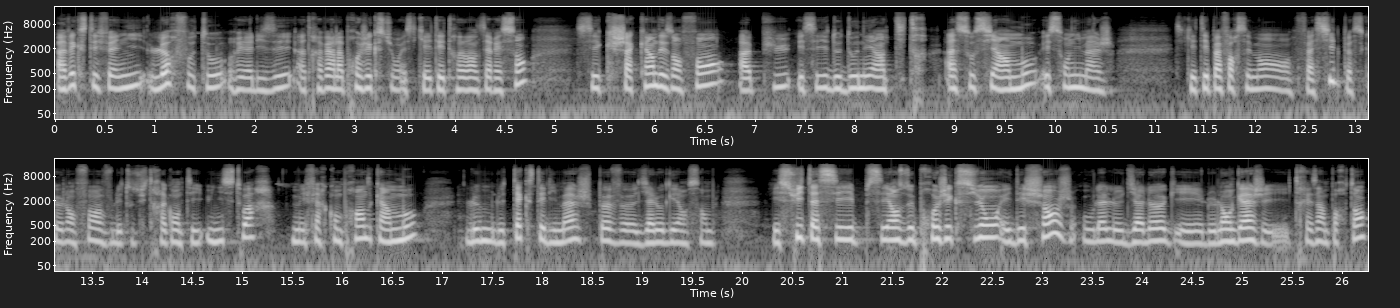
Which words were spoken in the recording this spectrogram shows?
avec Stéphanie leurs photos réalisées à travers la projection. Et ce qui a été très intéressant, c'est que chacun des enfants a pu essayer de donner un titre associé à un mot et son image. Ce qui n'était pas forcément facile parce que l'enfant voulait tout de suite raconter une histoire, mais faire comprendre qu'un mot, le, texte et l'image peuvent dialoguer ensemble. Et suite à ces séances de projection et d'échange, où là le dialogue et le langage est très important,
